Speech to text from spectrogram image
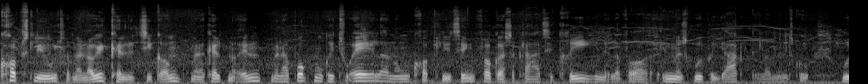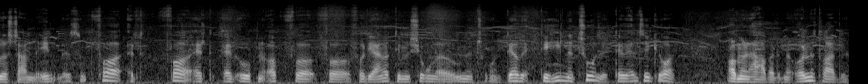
kropslige øvelser. Man har nok ikke kaldt det Qigong, man har kaldt det noget andet. Man har brugt nogle ritualer, nogle kropslige ting for at gøre sig klar til krigen, eller for, inden man skulle ud på jagt, eller man skulle ud og samle ind. Altså for at, for at, at åbne op for, for, for de andre dimensioner af naturen. Det er, det er helt naturligt, det har vi altid gjort. Og man har arbejdet med åndedrættet,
